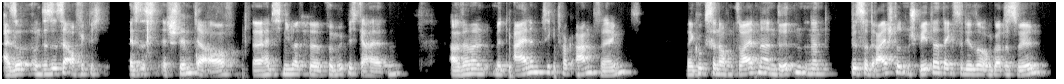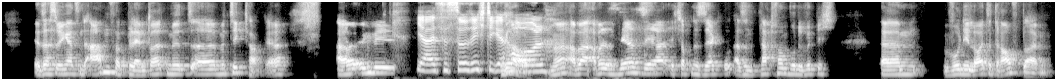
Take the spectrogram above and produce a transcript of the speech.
Also, und das ist ja auch wirklich, es, ist, es stimmt ja auch, äh, hätte ich niemals für, für möglich gehalten. Aber wenn man mit einem TikTok anfängt, dann guckst du noch einen zweiten, einen dritten und dann bist du drei Stunden später, denkst du dir so, um Gottes Willen, jetzt hast du den ganzen Abend verplempert mit, äh, mit TikTok. Ja? Aber irgendwie. Ja, es ist so richtige genau, Hole. Ne? Aber, aber sehr, sehr, ich glaube, eine sehr, also eine Plattform, wo du wirklich, ähm, wo die Leute draufbleiben.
